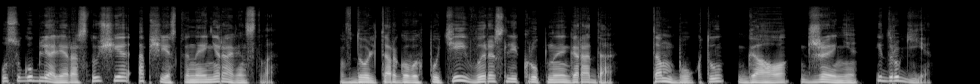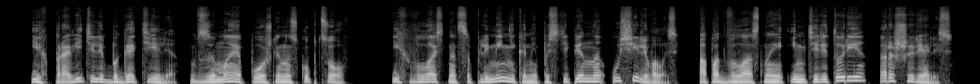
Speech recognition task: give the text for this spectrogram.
усугубляли растущее общественное неравенство. Вдоль торговых путей выросли крупные города – Тамбукту, Гао, Дженни и другие. Их правители богатели, взимая пошлины с купцов, их власть над соплеменниками постепенно усиливалась, а подвластные им территории расширялись.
